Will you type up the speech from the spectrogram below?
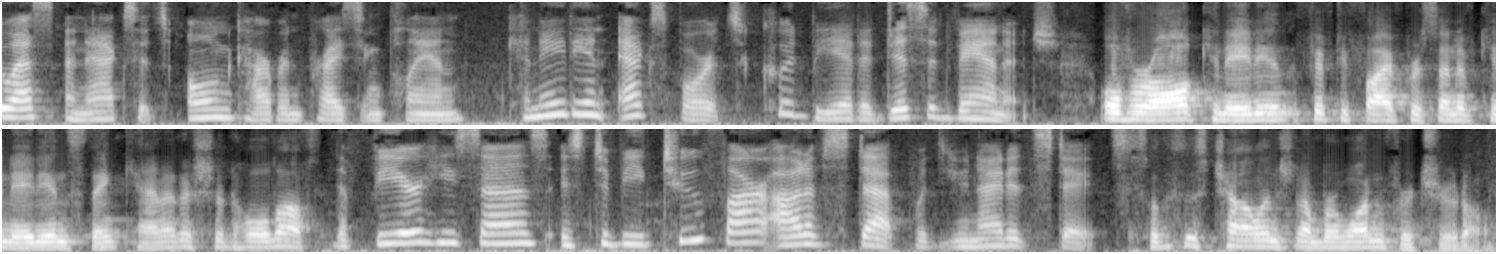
U.S. enacts its own carbon pricing plan, Canadian exports could be at a disadvantage. Overall, Canadian 55% of Canadians think Canada should hold off. The fear, he says, is to be too far out of step with the United States. So this is challenge number 1 for Trudeau.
